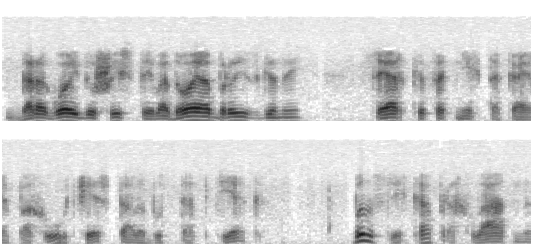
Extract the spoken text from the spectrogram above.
дорогой душистой водой обрызганы, церковь от них такая пахучая, стала будто аптека. Было слегка прохладно.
